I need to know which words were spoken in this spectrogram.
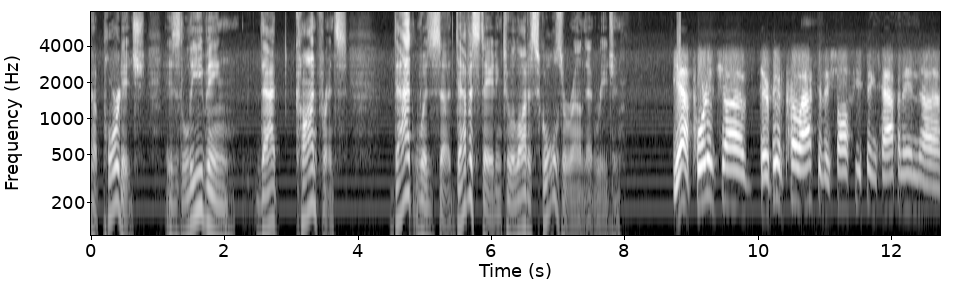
uh, Portage is leaving that conference, that was uh, devastating to a lot of schools around that region. Yeah, Portage, uh, they're being proactive. They saw a few things happening uh,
